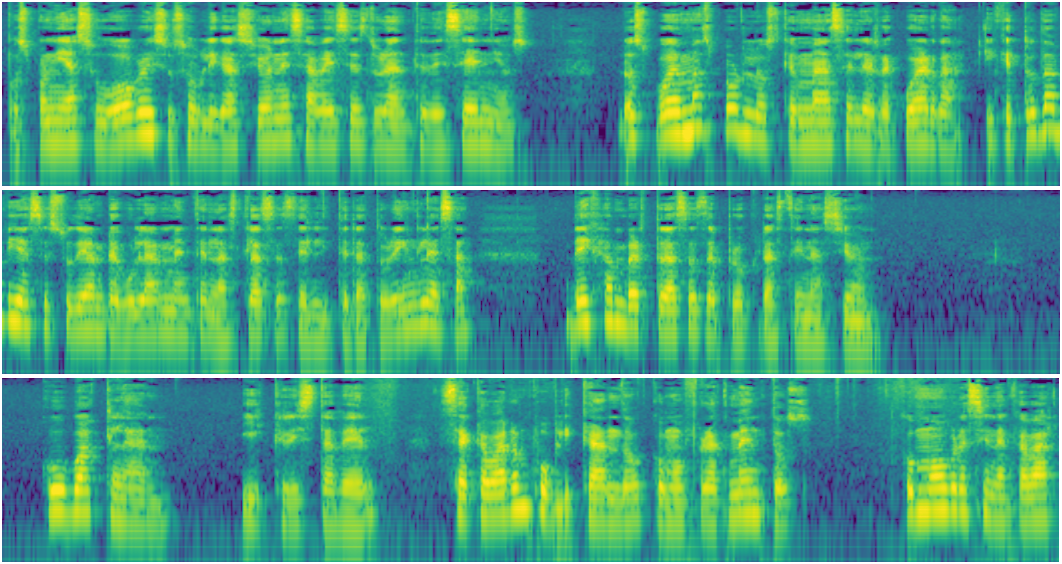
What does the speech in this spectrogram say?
Posponía su obra y sus obligaciones a veces durante decenios, los poemas por los que más se le recuerda y que todavía se estudian regularmente en las clases de literatura inglesa dejan ver trazas de procrastinación. Cuba Clan y Cristabel se acabaron publicando como fragmentos, como obras sin acabar,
